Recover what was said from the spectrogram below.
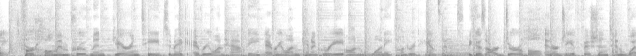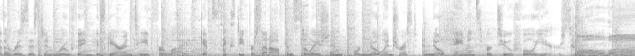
Wait. For home improvement guaranteed to make everyone happy, everyone can agree on 1 800 Hanson's because our durable, energy efficient, and weather resistant roofing is guaranteed for life. Get 60% off installation or no interest and no payments for two full years. Call 1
